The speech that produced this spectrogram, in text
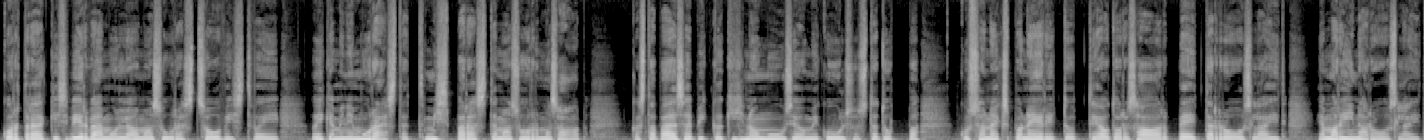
kord rääkis Virve mulle oma suurest soovist või õigemini murest, et mis pärast tema surma saab, kas ta pääseb ikka Kihnu muuseumi kuulsuste tuppa, kus on eksponeeritud Theodor Saar, Peeter Rooslaid ja Marina Rooslaid.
